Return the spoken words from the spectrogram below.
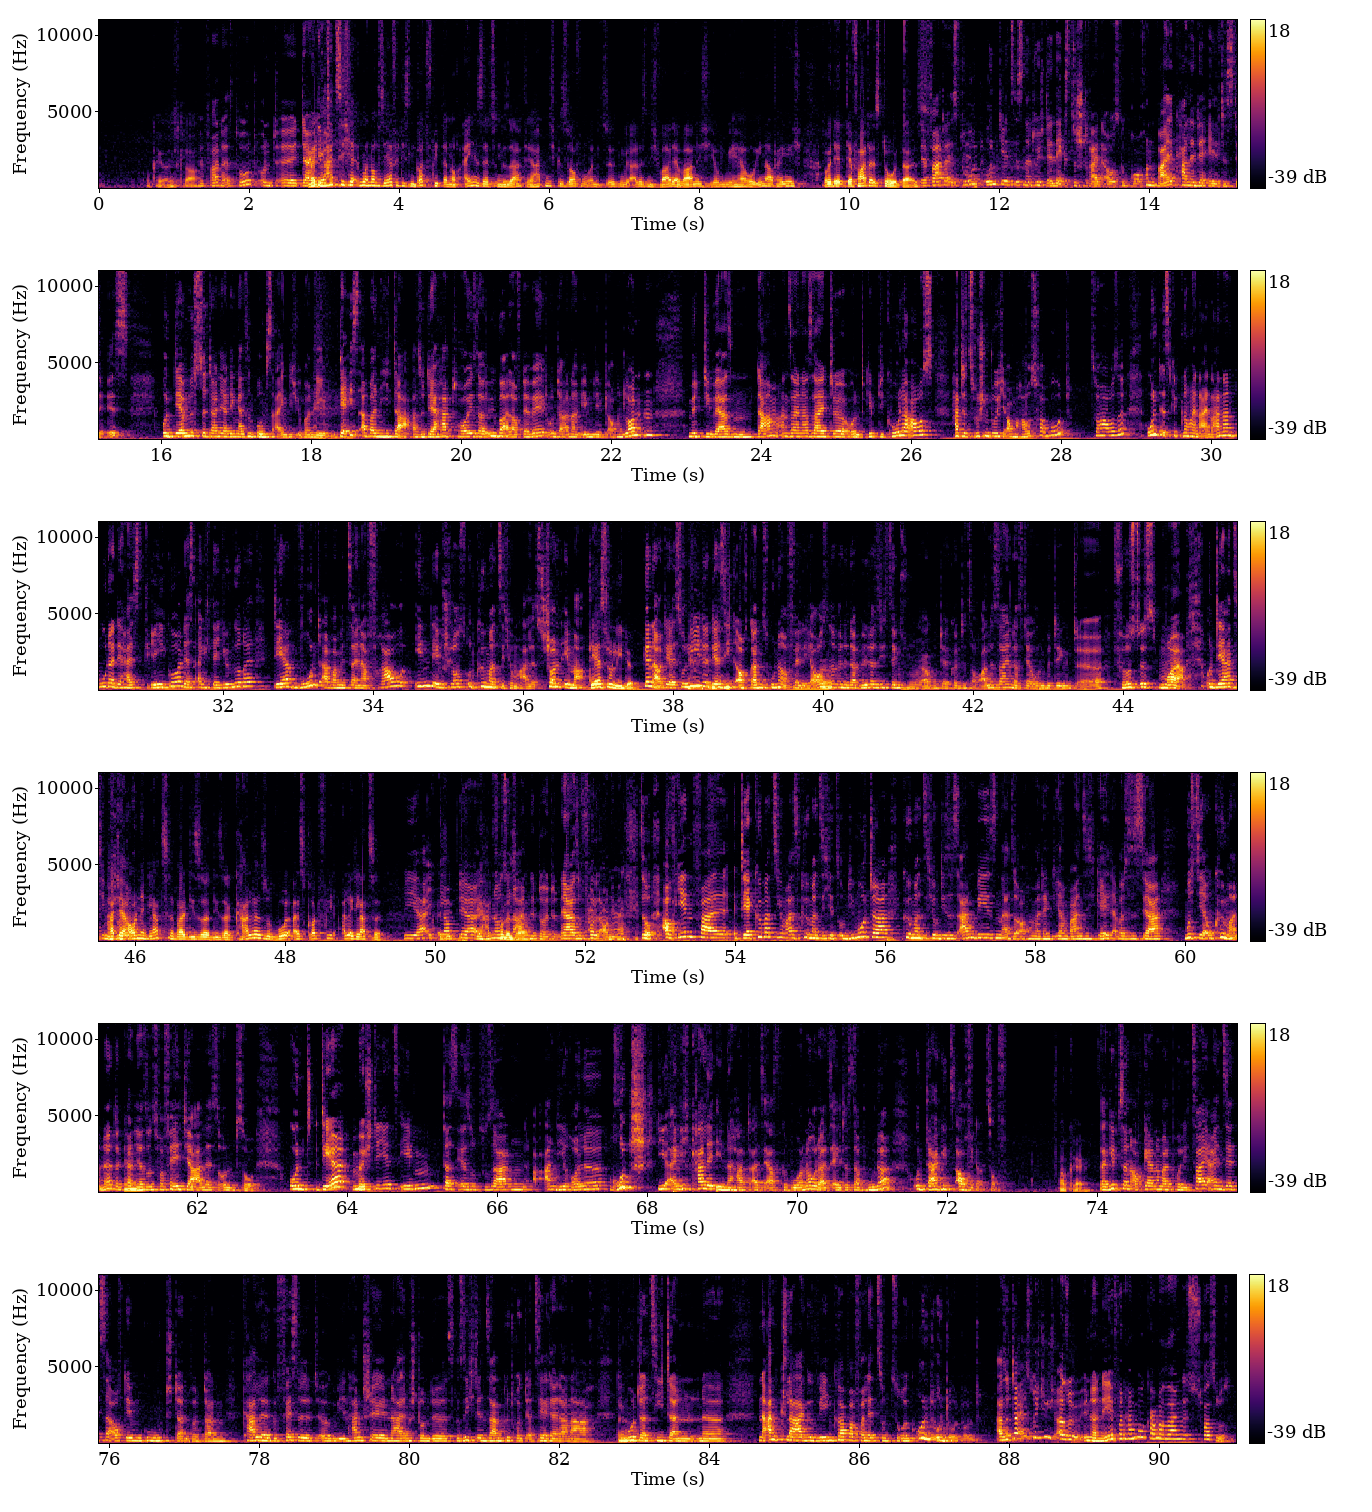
Okay, alles klar. Der Vater ist tot und äh, da Weil der hat sich ja immer noch sehr für diesen Gottfried dann auch eingesetzt und gesagt, der hat nicht gesoffen und ist irgendwie alles nicht wahr, der war nicht irgendwie heroinabhängig. Aber der, der Vater ist tot. Da ist Der Vater ist tot und jetzt ist natürlich der nächste Streit ausgebrochen, weil Kalle der Älteste ist. Und der müsste dann ja den ganzen Bums eigentlich übernehmen. Der ist aber nie da. Also der hat Häuser überall auf der Welt, unter anderem eben lebt auch in London mit diversen Damen an seiner Seite und gibt die Kohle aus. Hatte zwischendurch auch ein Hausverbot zu Hause. Und es gibt noch einen, einen anderen Bruder, der heißt Gregor, der ist eigentlich der Jüngere. Der wohnt aber mit seiner Frau in dem Schloss und kümmert sich um alles. Schon immer. der ist solide. Genau, der ist solide, der sieht auch ganz unauffällig aus. Ne? Wenn du da Bilder siehst, denkst du, naja gut, der könnte jetzt auch alles sein, dass der unbedingt äh, Fürst ist. Naja. Und der hat sich immer Hat er auch eine Glatze? Weil dieser, dieser Kalle, sowohl als Gottfried, alle Glatze. Ja, ich glaube, Also, der, der hat nur so eine angedeutet. Ja, also voll auch nicht mehr. So, auf jeden Fall, der kümmert sich um alles, kümmert sich jetzt um die Mutter, kümmert sich um dieses Anwesen. Also auch wenn man denkt, die haben wahnsinnig Geld, aber das ist ja, muss die ja um kümmern, ne? Das Mhm. kann ja, sonst verfällt ja alles und so. Und der möchte jetzt eben, dass er sozusagen an die Rolle rutscht, die eigentlich Kalle inne hat als Erstgeborener oder als ältester Bruder. Und da gibt's auch wieder Zoff. Okay. Da gibt es dann auch gerne mal Polizeieinsätze auf dem Gut. Dann wird dann Kalle gefesselt, irgendwie in Handschellen, eine halbe Stunde das Gesicht in den Sand gedrückt, erzählt er danach. Die Ja. Mutter zieht dann eine, eine Anklage wegen Körperverletzung zurück und, und, und, und. Also da ist richtig, also in der Nähe von Hamburg kann man sagen, ist was los.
